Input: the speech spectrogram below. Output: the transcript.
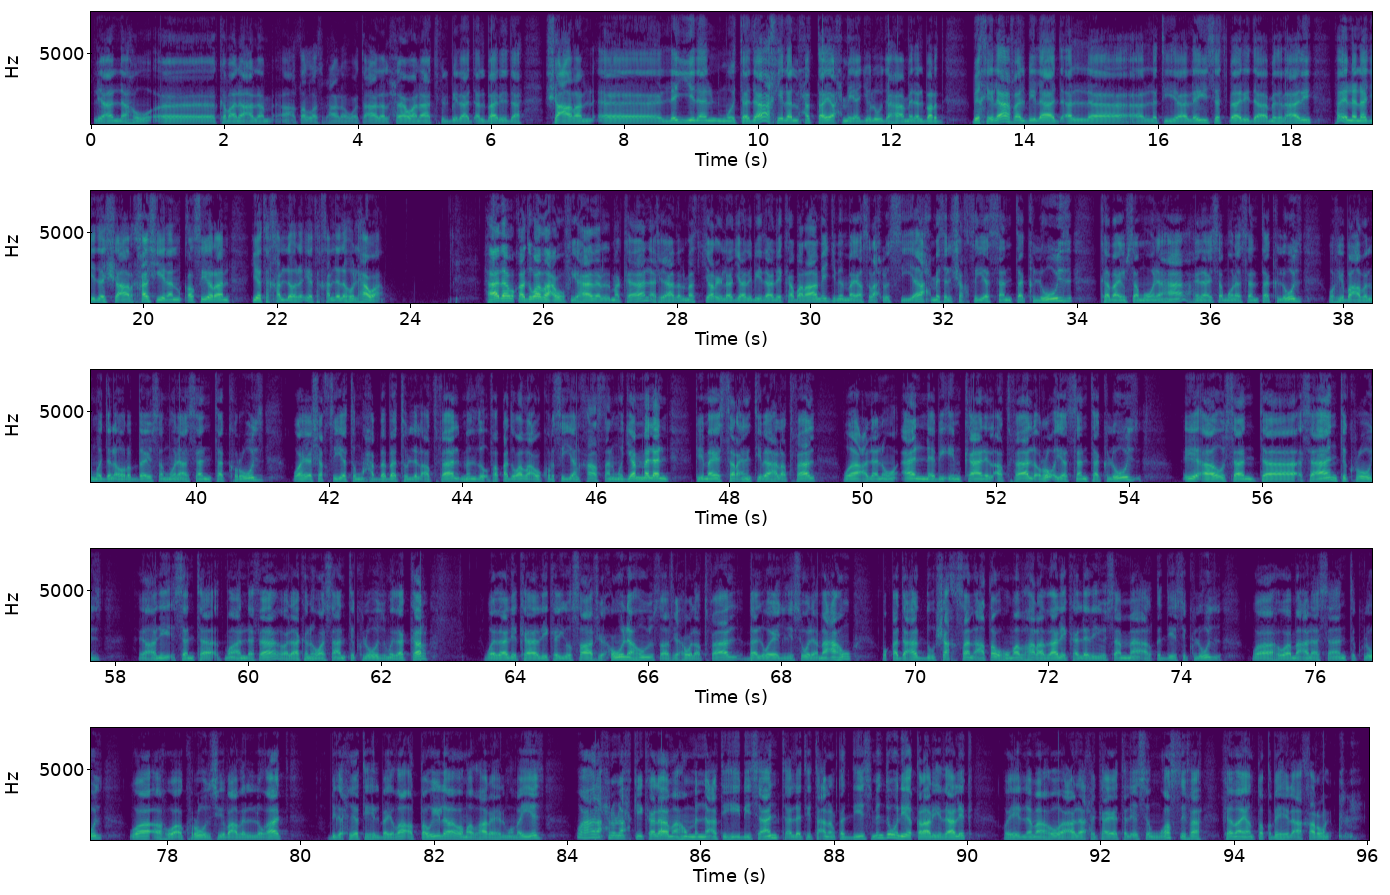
لأنه آه، كما نعلم أعطى الله سبحانه وتعالى الحيوانات في البلاد الباردة شعرا آه، لينا متداخلا حتى يحمي جلودها من البرد بخلاف البلاد التي ليست باردة مثل هذه. فإن نجد الشعر خشنا قصيرا يتخلله الهواء هذا وقد وضعوا في هذا المكان في هذا المتجر إلى جانب ذلك برامج مما يصلح للسياح مثل شخصية سانتا كلوز كما يسمونها هنا يسمونها سانتا كلوز وفي بعض المدن الأوروبية يسمونها سانتا كروز وهي شخصية محببة للأطفال منذ فقد وضعوا كرسيا خاصا مجملا بما يسترعي انتباه الأطفال وأعلنوا أن بإمكان الأطفال رؤية سانتا كلوز أو سانتا سانت كروز. يعني سانتا مؤنثة ولكن هو سانت كلوز مذكر. وذلك لكي يصافحونه يصافحه الأطفال بل ويجلسون معه. وقد عدوا شخصا أعطوه مظهر ذلك الذي يسمى القديس كلوز وهو معنى سانت كلوز وهو أكروز في بعض اللغات بلحيته البيضاء الطويلة ومظهره المميز. ونحن نحكي كلامهم من نعته بسانت التي تعنى القديس من دون إقرار ذلك وإنما هو على حكاية الاسم والصفة كما ينطق به الآخرون.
